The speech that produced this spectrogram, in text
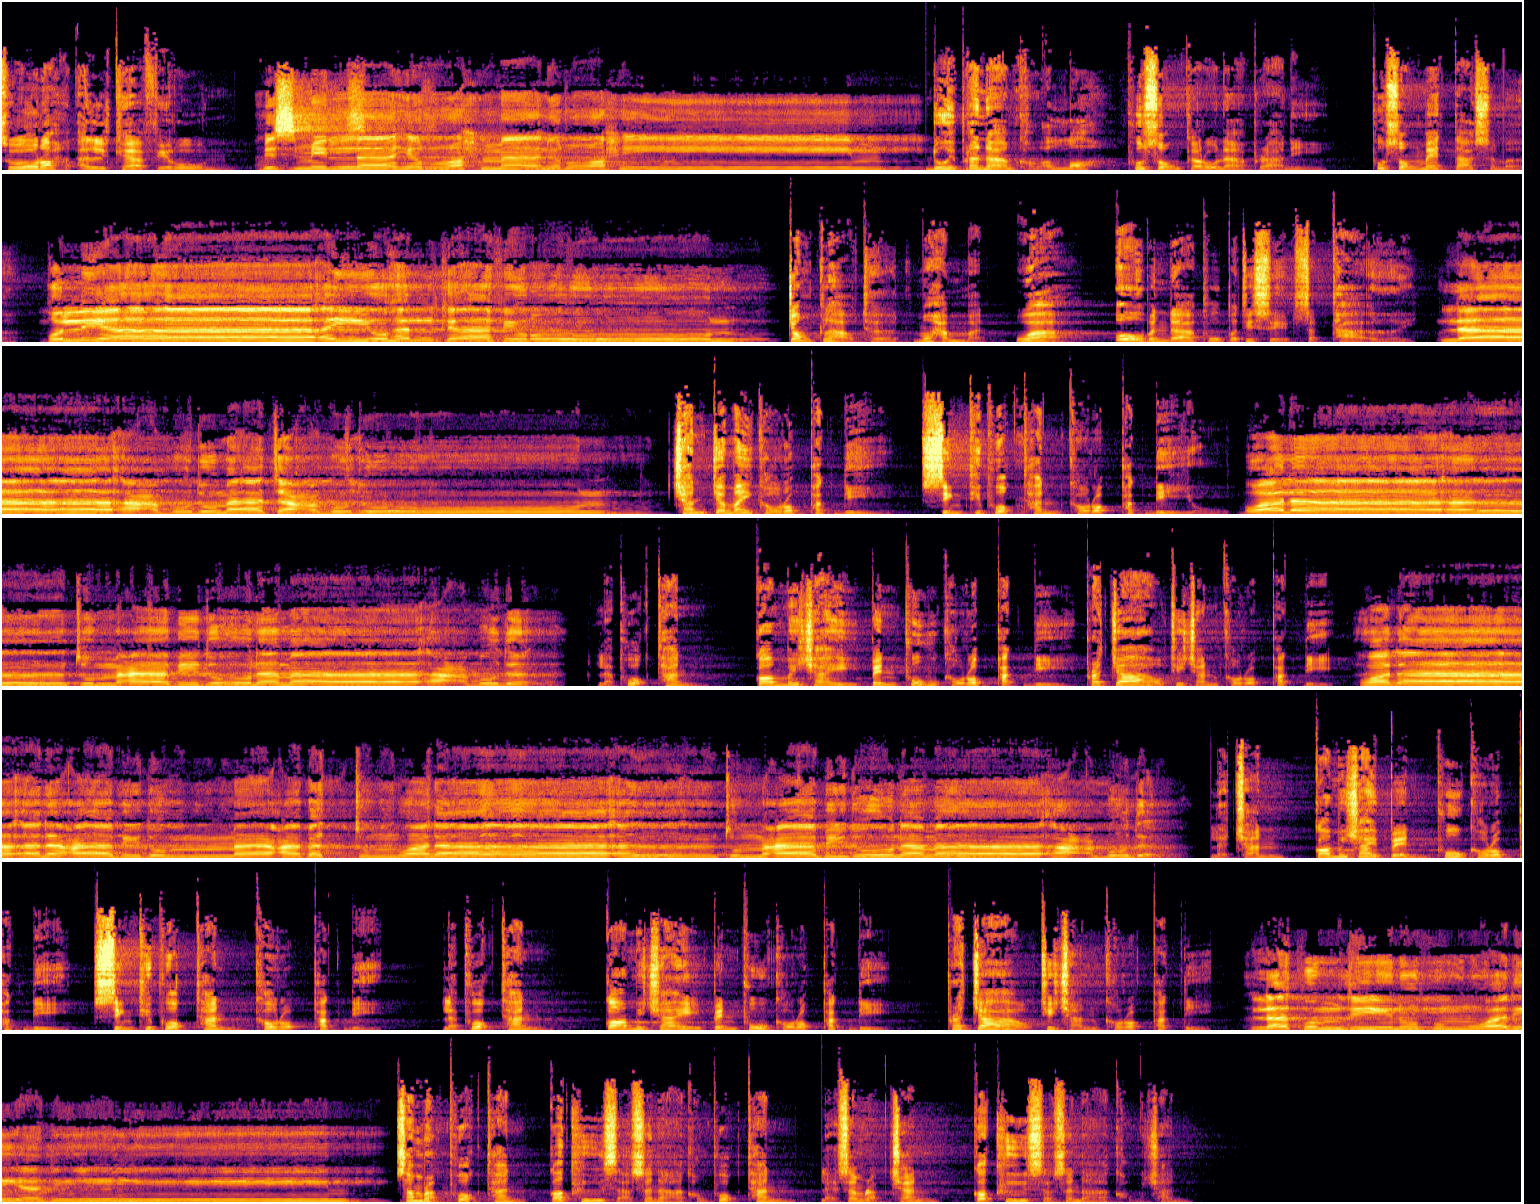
سورة الكافرون بسم الله الرحمن الرحيم ด้วยพระนามของอัลลอฮ์ผู้ทรงกรุณาปราณี ผู้ทรงเมตตาเสมอ قل يا أيها الكافرون จงกล่าวเถิดมุฮัมมัดว่า โอ้บรรดาผู้ปฏิเสธศรัทธาเอ๋ย لا أعبد ما تعبدون ฉันจะไม่เคารพพักดี สิ่งที่พวกท่านเคารพพักดีอยู่และพวกท่านก็ไม่ใช่เป็นผู้เคารพพักดี พระเจ้าที่ฉันเคารพพักดีและฉันก็ไม่ใช่เป็นผู้เคารพพักดี สิ่งที่พวกท่านเคารพพักดี และพวกท่านก็ไม่ใช่เป็นผู้เคารพพักดี พระเจ้าที่ฉันเคารพพักดี لكم دينكم ولي دين สำหรับพวกท่านก็คือศาสนาของพวกท่าน และสำหรับฉันก็คือศาสนาของฉัน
